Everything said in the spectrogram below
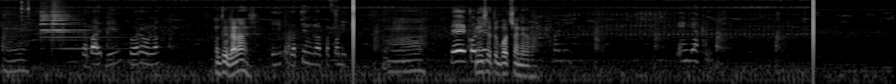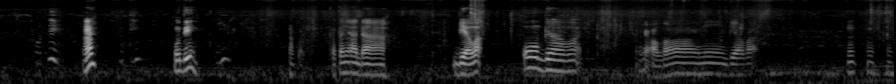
Ah, Dapat di, wala lang. Mantulan lah. Iyo, batin lang pa poli. Ah, Be, ini satu bocah nih teman. Puti. Hah? Udi? Iya. Apa? Katanya ada biawak oh biawak ya Allah ini biawak Hmm, hmm, hmm.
